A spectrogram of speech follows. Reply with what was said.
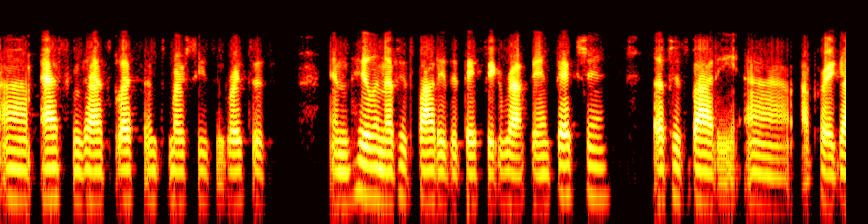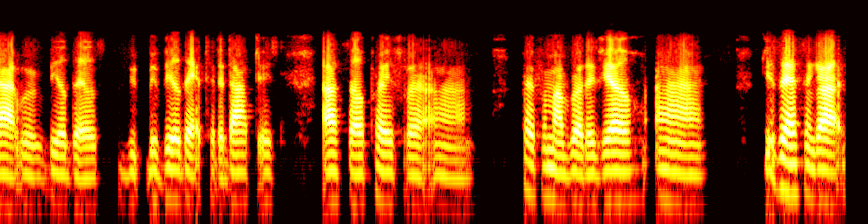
um, asking God's blessings, mercies, and graces, and healing of his body that they figure out the infection of his body. Uh, I pray God will reveal those, reveal that to the doctors. Also pray for uh, pray for my brother Joe. Uh, just asking God's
